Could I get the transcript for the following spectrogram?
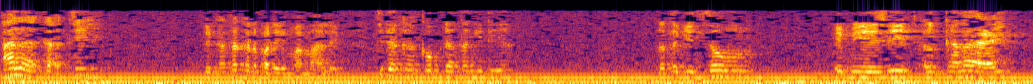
ala ta'ti dikatakan kepada Imam Malik, tidakkah kau mendatangi dia? Datangi Thawr ibn Yazid al-Kala'i.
